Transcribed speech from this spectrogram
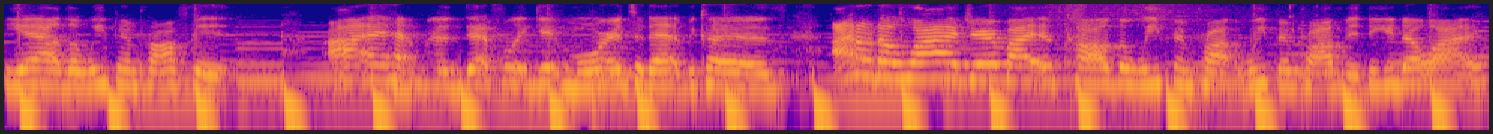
Yeah, the weeping prophet. I have to definitely get more into that because I don't know why Jeremiah is called the weeping pro- weeping prophet. Do you know why?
